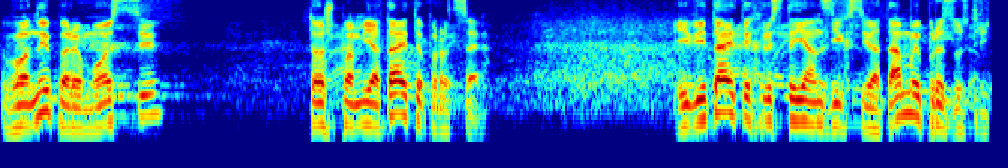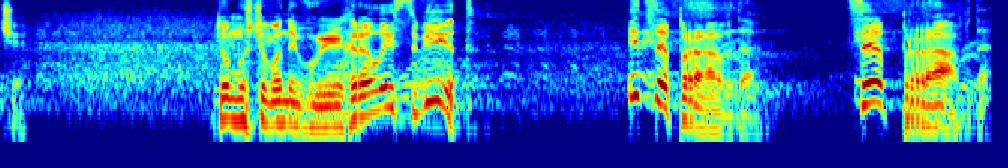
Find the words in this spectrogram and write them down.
вони переможці. Тож пам'ятайте про це. І вітайте християн з їх святами при зустрічі. Тому що вони виграли світ. І це правда. Це правда.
